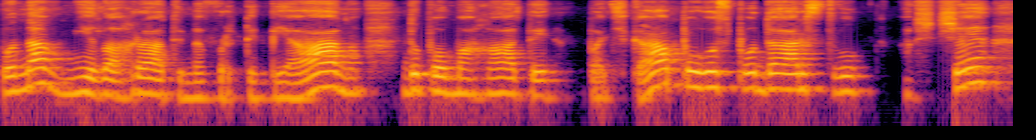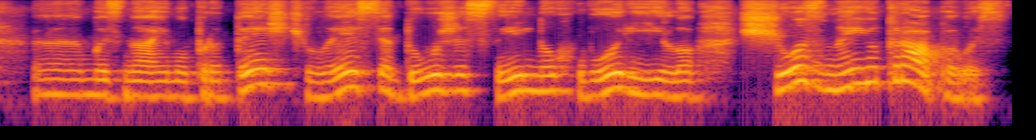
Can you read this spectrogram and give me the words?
вона вміла грати на фортепіано, допомагати батькам по господарству. А ще е, ми знаємо про те, що Леся дуже сильно хворіла. Що з нею трапилось?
